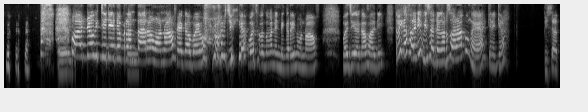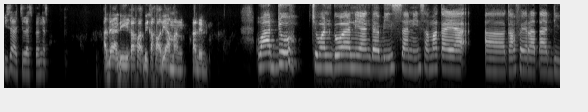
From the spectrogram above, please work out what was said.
Oh, Waduh, jadi ada perantara. Mohon maaf ya Kak Bay. Mohon maaf juga buat teman-teman yang dengerin. Mohon maaf. Buat juga Kak Valdi. Tapi Kak Valdi bisa dengar suara aku nggak ya? Kira-kira? bisa bisa jelas banget. Ada di Kak, di Kak Valdi aman, Kak Debi. Waduh, cuman gua nih yang nggak bisa nih. Sama kayak eh, Kak Vera tadi.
